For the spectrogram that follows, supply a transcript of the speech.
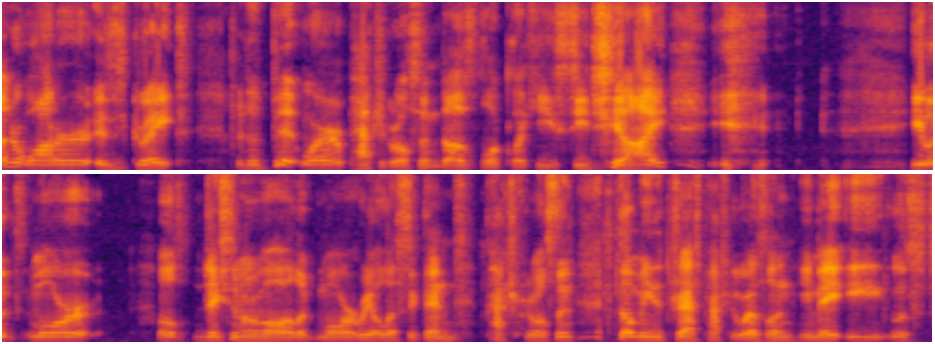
underwater is great. There's a bit where Patrick Wilson does look like he's CGI. he looks more. Well, Jason Momoa looked more realistic than Patrick Wilson. Don't mean to trash Patrick Wilson. He made he was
